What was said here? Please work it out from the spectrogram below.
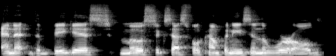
And at the biggest, most successful companies in the world,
